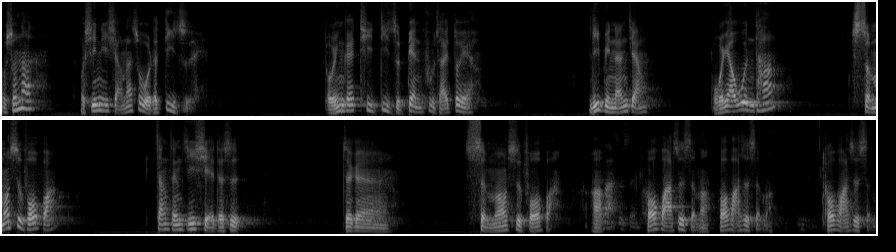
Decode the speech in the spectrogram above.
我说：“那我心里想，那是我的弟子哎，我应该替弟子辩护才对啊。”李炳南讲：“我要问他什么是佛法。”张成基写的是这个。什么是佛法啊？佛法是什么？佛法是什么？佛法是什么？佛法是什么？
